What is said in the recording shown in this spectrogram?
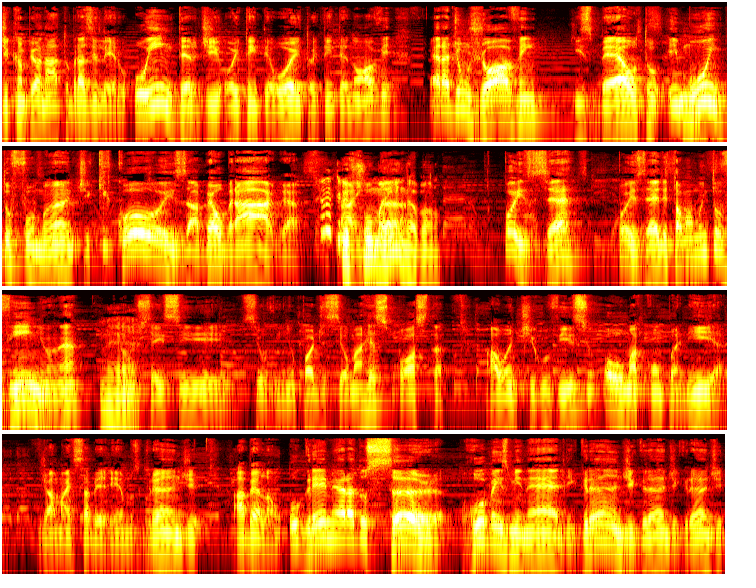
de campeonato brasileiro. O Inter de 88, 89 era de um jovem esbelto e muito fumante. Que coisa, Abel Braga. Será que ele ainda... fuma ainda, bom? Pois é, pois é, ele toma muito vinho, né? É. Eu não sei se, se o vinho pode ser uma resposta ao antigo vício ou uma companhia. Jamais saberemos. Grande Abelão. O Grêmio era do Sir Rubens Minelli, grande, grande, grande.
